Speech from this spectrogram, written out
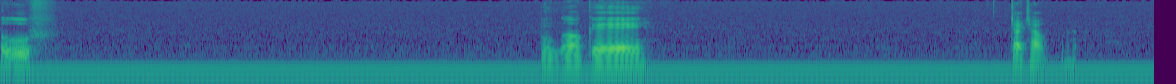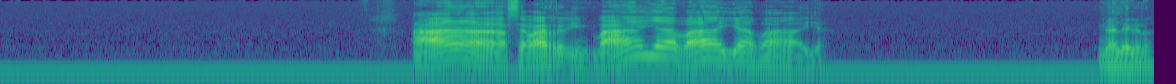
Uf. Ok. Chao, chao. Ah, se va a redimir. Vaya, vaya, vaya. Me alegro.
